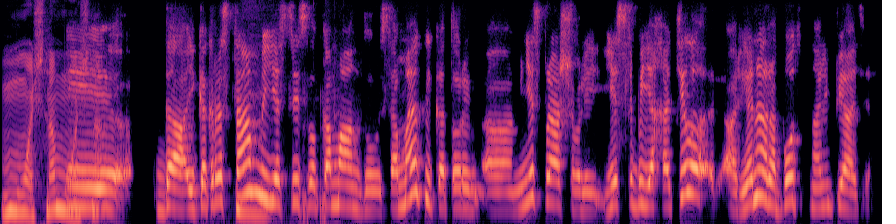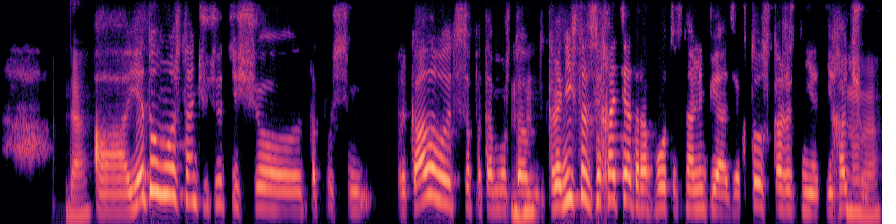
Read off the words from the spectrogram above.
Мощно, мощно. И, да, и как раз там я встретила команду с Амекой, которые а, меня спрашивали, если бы я хотела а, реально работать на Олимпиаде. Да. А я думала, что они чуть-чуть еще, допустим, прикалываются, потому что, Мгм. конечно, все хотят работать на Олимпиаде. Кто скажет нет, не Ну хочу. да.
